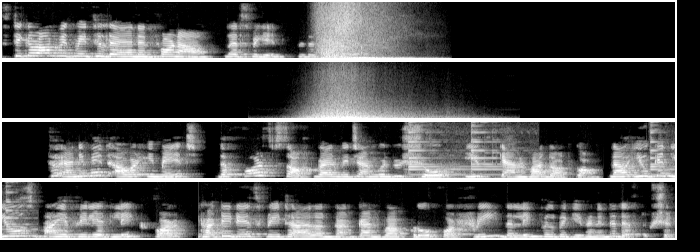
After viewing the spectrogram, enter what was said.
stick around with me till the end and for now, let's begin with the tutorial. Animate our image, the first software which I'm going to show is canva.com. Now you can use my affiliate link for 30 days free trial on Canva Pro for free. The link will be given in the description.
